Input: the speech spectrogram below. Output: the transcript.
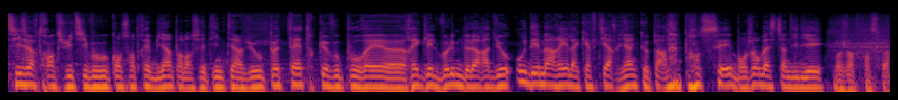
6h38, si vous vous concentrez bien pendant cette interview, peut-être que vous pourrez euh, régler le volume de la radio ou démarrer la cafetière rien que par la pensée. Bonjour Bastien Didier. Bonjour François.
